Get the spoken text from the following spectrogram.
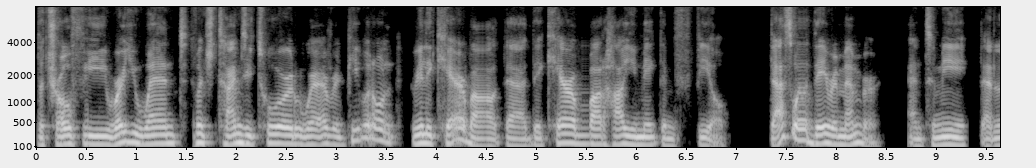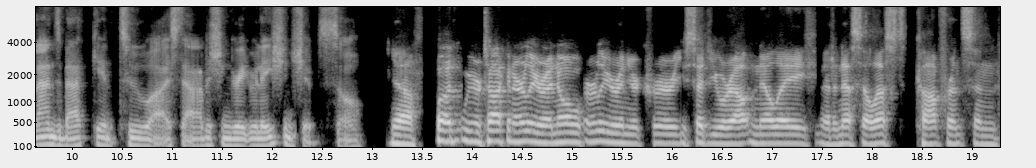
The trophy where you went how much times you toured wherever. People don't really care about that. They care about how you make them feel. That's what they remember. And to me, that lands back into uh, establishing great relationships. So yeah. But we were talking earlier. I know earlier in your career, you said you were out in LA at an SLS conference. And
